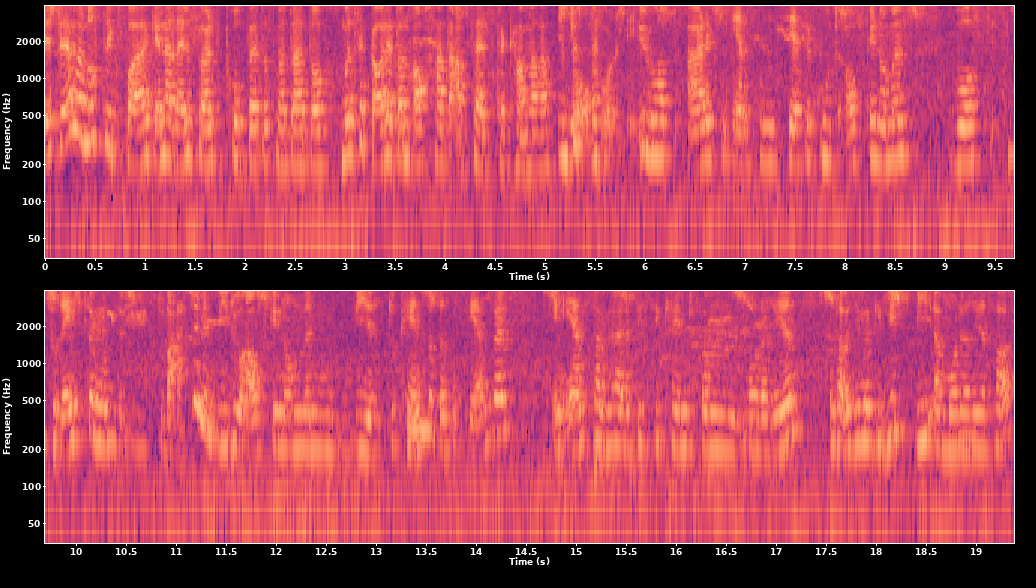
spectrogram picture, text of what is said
Ich stelle mir lustig vor, generell so als Truppe, dass man da doch Murzer Gaudi dann auch hat abseits der Kamera. Ja, voll. Überhaupt Alex und Ernst uns sehr, sehr gut aufgenommen. Was zu Recht sagen musst, du weißt ja nicht, wie du aufgenommen wirst. Du kennst das aus dem Fernsehen. In Ernst habe ich halt ein bisschen kennt vom Moderieren und habe es immer geliebt, wie er moderiert hat.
